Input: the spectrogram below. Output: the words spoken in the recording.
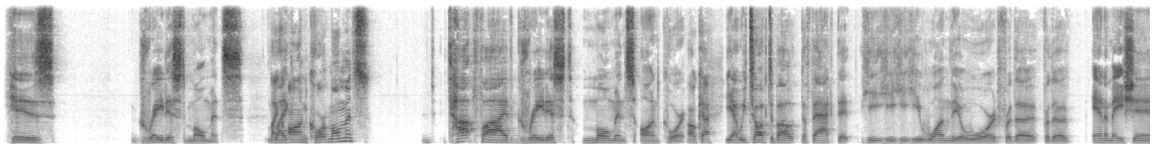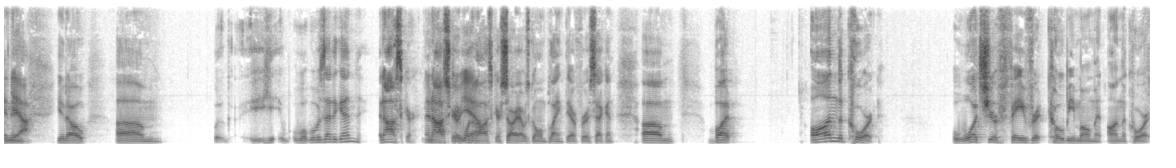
his greatest moments. like, Like, on court moments. top five greatest moments on court. Okay. Yeah, we talked about the fact that he he he, he won the award for the for the animation. and, Yeah. you know, um, he, what, what was that again? An Oscar. An Oscar, He won an. Oscar. Sorry, I was going blank there for a second. Um, but on the court, what's your favorite Kobe moment on the court?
